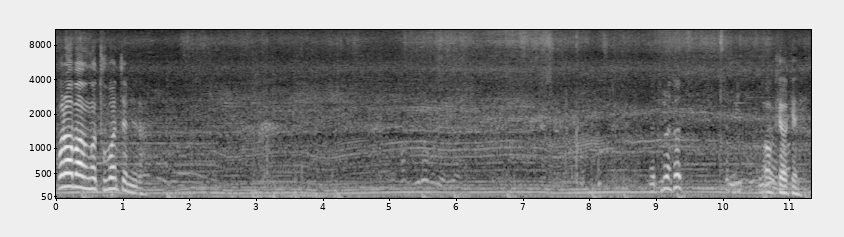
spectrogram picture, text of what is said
꼬라 박은 거 두 번째입니다. 들어서 오케이 오케이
